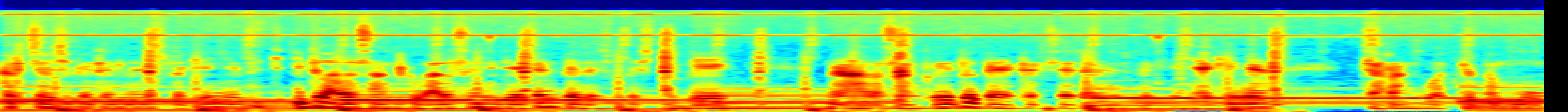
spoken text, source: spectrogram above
kerja juga dan lain sebagainya. Itu, itu alasanku. Alasannya dia kan beres PSBB nah alasanku itu kayak kerja dan lain sebagainya. Akhirnya jarang buat ketemu.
